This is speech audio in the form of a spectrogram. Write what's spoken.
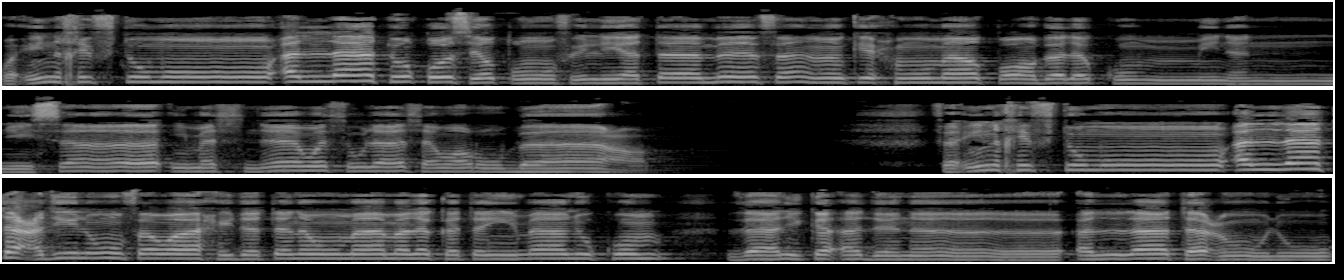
وإن خفتموا ألا تقسطوا في اليتامى فانكحوا ما طاب لكم من النساء مثنى وثلاث ورباع فإن خفتموا ألا تعدلوا فواحدة أو ما ملكت إيمانكم ذلك أدنى ألا تعولوا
